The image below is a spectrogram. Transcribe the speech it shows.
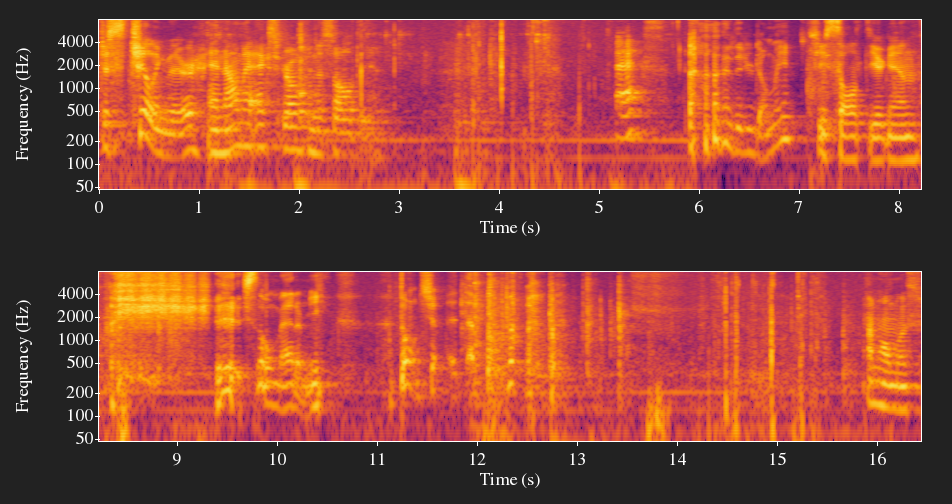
just chilling there. And now my ex-girlfriend is salty. X. Did you dump me? She's salty again. She's so mad at me. Don't. Sh- I'm homeless.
